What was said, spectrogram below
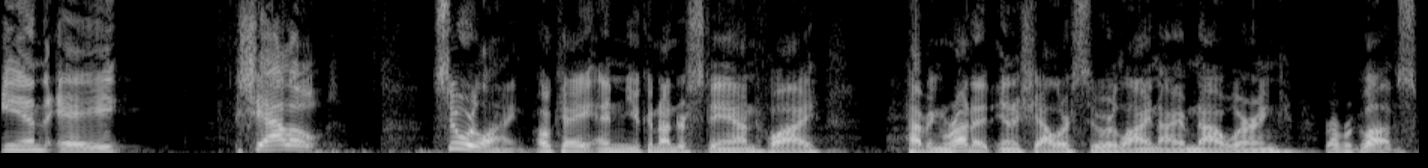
in a shallow sewer line, okay? And you can understand why, having run it in a shallow sewer line, I am now wearing rubber gloves.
